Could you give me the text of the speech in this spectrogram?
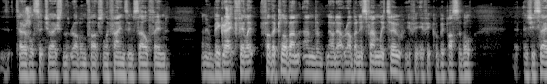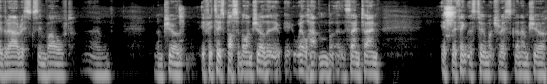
a terrible situation that Rob unfortunately finds himself in and it would be great fillip for the club and, and no doubt Rob and his family too, if it, if it could be possible. As you say, there are risks involved. Um, I'm sure that if it is possible, I'm sure that it, it, will happen. But at the same time, if they think there's too much risk, then I'm sure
